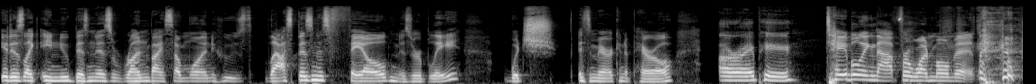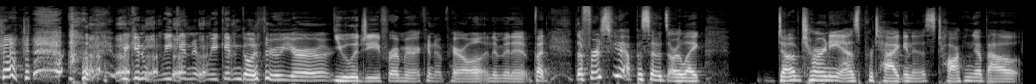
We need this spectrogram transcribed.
it is like a new business run by someone whose last business failed miserably, which is American Apparel. R.I.P. Tabling that for one moment. we can we can we can go through your eulogy for American Apparel in a minute. But the first few episodes are like Dov Charney as protagonist talking about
